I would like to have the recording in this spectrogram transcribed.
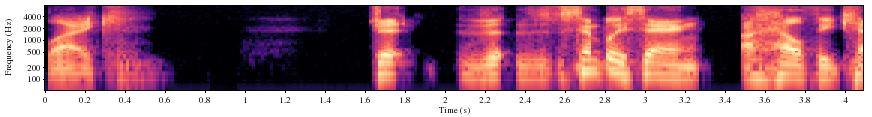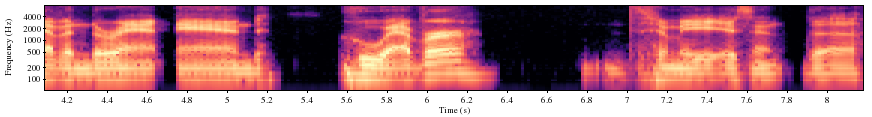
like, the, simply saying a healthy Kevin Durant and whoever to me isn't the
